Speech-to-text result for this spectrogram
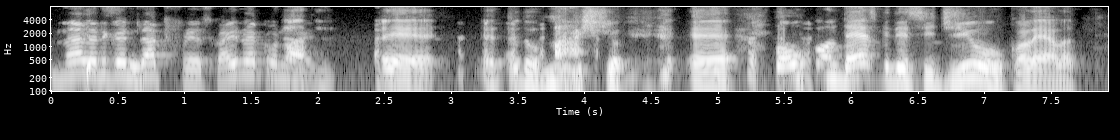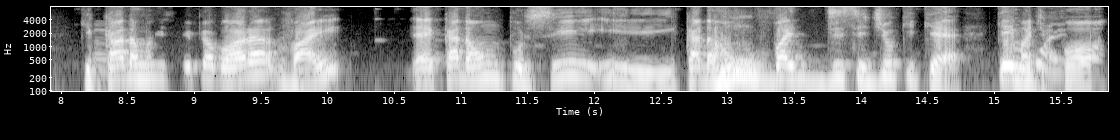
Nada de candidato fresco, aí não é com nós. É, é tudo macho. É, bom, o Condesb decidiu, Colela, que Ah. cada município agora vai, é, cada um por si, e, e cada um vai decidir o que quer. Queima de fogos,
